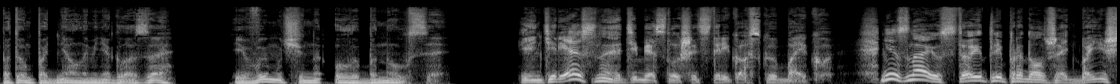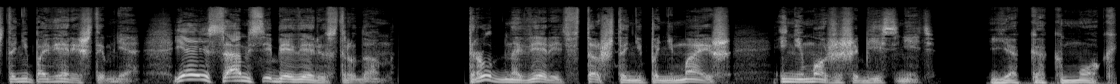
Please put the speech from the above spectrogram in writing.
Потом поднял на меня глаза и вымученно улыбнулся. «Интересно тебе слушать стариковскую байку? Не знаю, стоит ли продолжать, боюсь, что не поверишь ты мне. Я и сам себе верю с трудом. Трудно верить в то, что не понимаешь и не можешь объяснить. Я как мог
